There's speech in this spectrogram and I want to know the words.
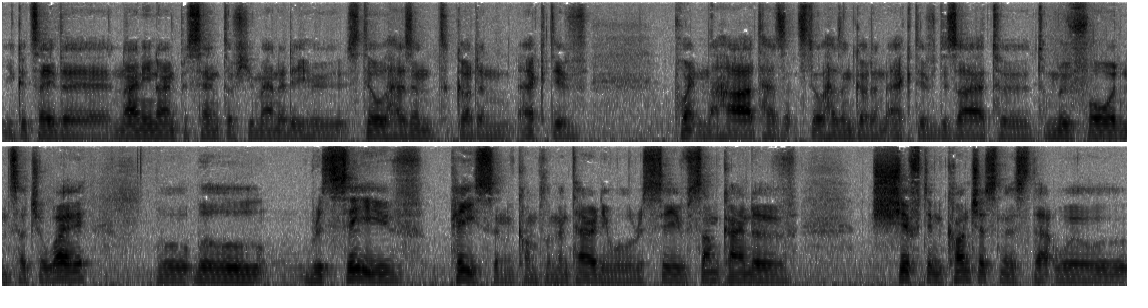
you could say the 99% of humanity who still hasn't got an active point in the heart, hasn't still hasn't got an active desire to to move forward in such a way will, will receive peace and complementarity, will receive some kind of shift in consciousness that will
